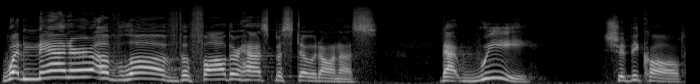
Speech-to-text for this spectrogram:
what manner of love the Father has bestowed on us, that we should be called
